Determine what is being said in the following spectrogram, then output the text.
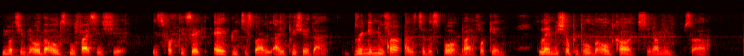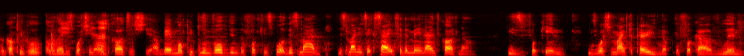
He's watching all the old school fights and shit. It's fucking sick. Hey, BT Sport, I appreciate that. Bringing new fans to the sport by fucking letting me show people the old cards. You know what I mean? So. I've got people over there just watching old cards and shit. I'm getting more people involved in the fucking sport. This man, this man is excited for the May 9th card now. He's fucking, he's watching Mike Perry knock the fuck out of Lim.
